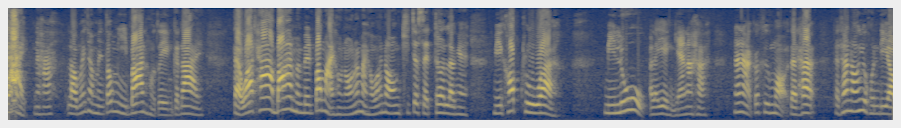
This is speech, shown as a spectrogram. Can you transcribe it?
ได้นะคะ เราไม่จำเป็นต้องมีบ้านของตัวเองก็ได้ แต่ว่าถ้าบ้านมันเป็นเป้าหมายของน้องนั่นหมายความว่าน้องคิดจะเซตเติลแล้วไง มีครอบครัว มีลูกอะไรอย่างเงี้ยนะคะ นั่นแหะก็คือเหมาะ แต่ถ้า แต่ถ้าน้องอยู่คนเดียว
